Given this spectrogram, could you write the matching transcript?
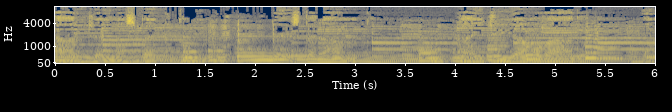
larga in aspecto de esperanto cae gia movado en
